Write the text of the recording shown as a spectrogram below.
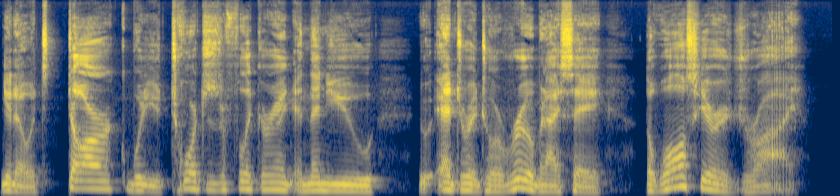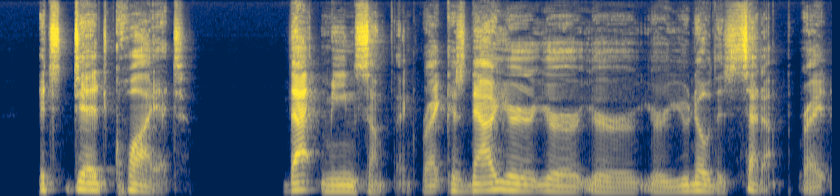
you know, it's dark, where your torches are flickering, and then you, you enter into a room and I say the walls here are dry, it's dead quiet. That means something, right? Because now you're you're you're you're you know the setup, right?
